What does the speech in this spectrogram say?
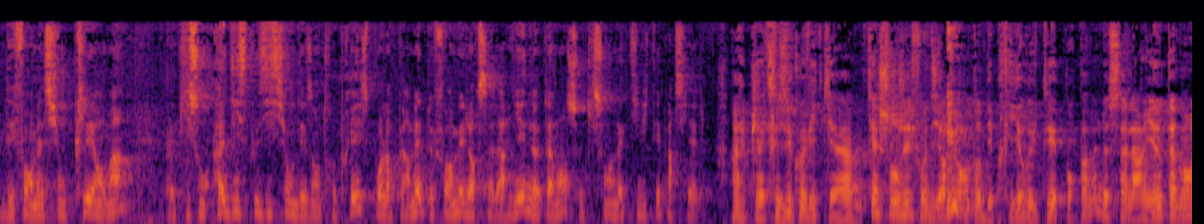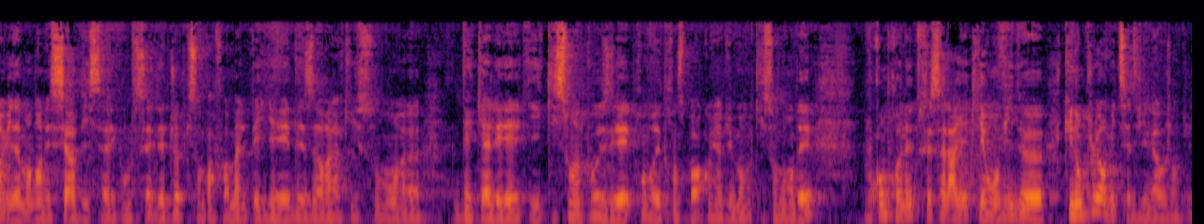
des formations clés en main euh, qui sont à disposition des entreprises pour leur permettre de former leurs salariés, notamment ceux qui sont en activité partielle. et puis la crise du Covid qui a, changé, il faut dire, l'ordre des priorités pour pas mal de salariés, notamment évidemment dans les services, avec, on le sait, des jobs qui sont parfois mal payés, des horaires qui sont euh, décalés, qui, sont imposés, prendre des transports quand il y a du monde, qui sont bondés. Vous comprenez tous ces salariés qui n'ont plus envie de cette vie-là aujourd'hui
